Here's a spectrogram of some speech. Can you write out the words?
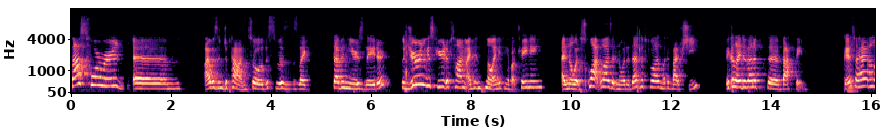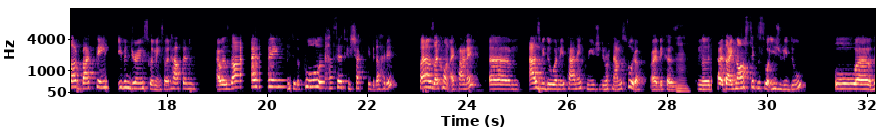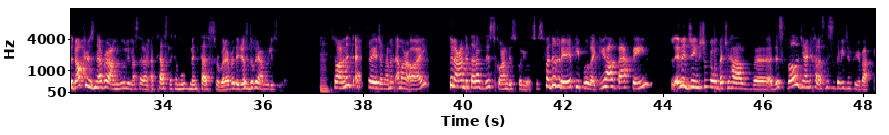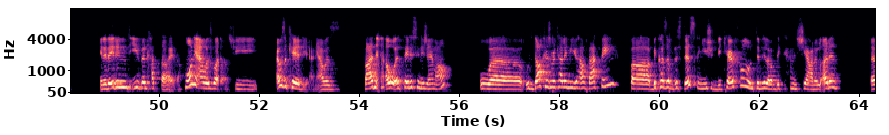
Fast forward, um, I was in Japan. So this was like seven years later. So during this period of time, I didn't know anything about training. I didn't know what a squat was. I didn't know what a deadlift was. ما كنت بعرف شيء because I developed uh, back pain. Okay, so I had a lot of back pain even during swimming. So it happened. I was diving into the pool. حسيت في شك بظهري. But I was like, "Hon, I panicked. Um, as we do when we panic, we usually نروح نعمل صورة, right? Because Mm. in the diagnostics, this is what you usually do. و, uh, the doctors never عملوا لي مثلا a test like a movement test or whatever. They just دغري عملوا لي صورة. Mm. So عملت X-ray, just عملت MRI. طلع عندي طرف ديسك وعندي scoliosis. فدغري people like you have back pain. The imaging showed that you have uh, a disc bulge. يعني خلاص this is the reason for your back pain. يعني they didn't even حتى هيدا. هون I was what she I was a kid يعني I was بعدني أول تاني سنة جامعة و, uh, the doctors were telling me you have back pain uh, because of this disc and you should be careful وانتبهي لما بدك تحمل شيء على الأرض uh,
